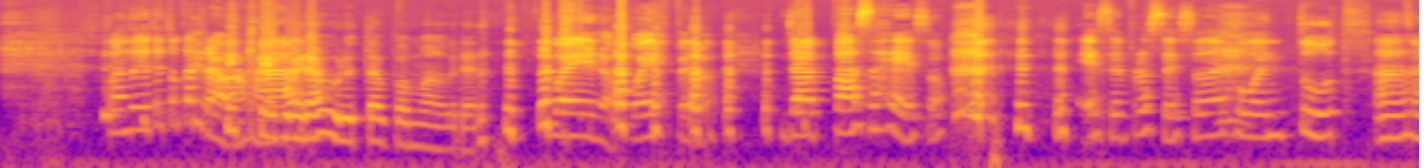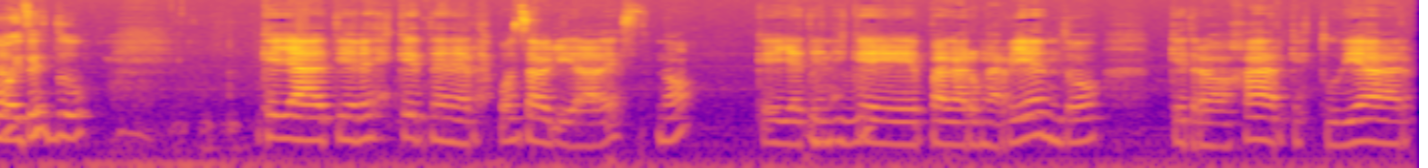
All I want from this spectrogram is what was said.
cuando ya te toca Que trabajar, fuera bruta para madurar. bueno, pues, pero ya pasas eso, ese proceso de juventud, Ajá. como dices tú, que ya tienes que tener responsabilidades, ¿no? Que ya tienes que pagar un arriendo, que trabajar, que estudiar,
